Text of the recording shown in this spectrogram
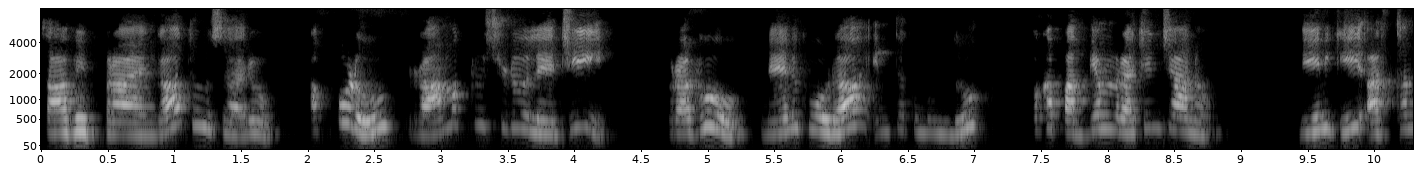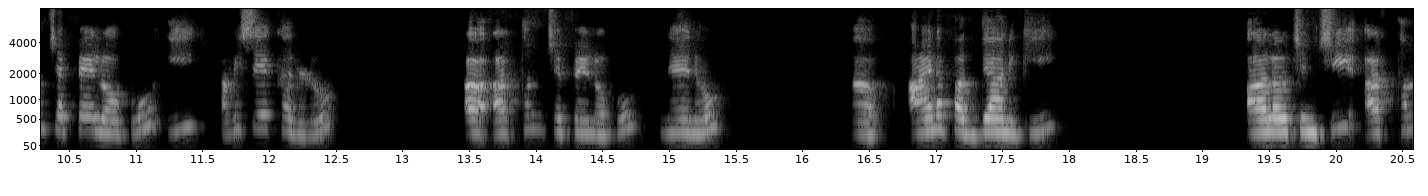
సాభిప్రాయంగా చూశారు. అప్పుడు రామకృష్ణుడు లేచి ప్రభు నేను కూడా ఇంతకు ముందు ఒక పద్యం రచించాను. దీనికి అర్థం చెప్పేలోపు ఈ అభిషేకరుడు అర్థం చెప్పేలోపు నేను ఆయన పద్యానికి ఆలోచించి అర్థం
